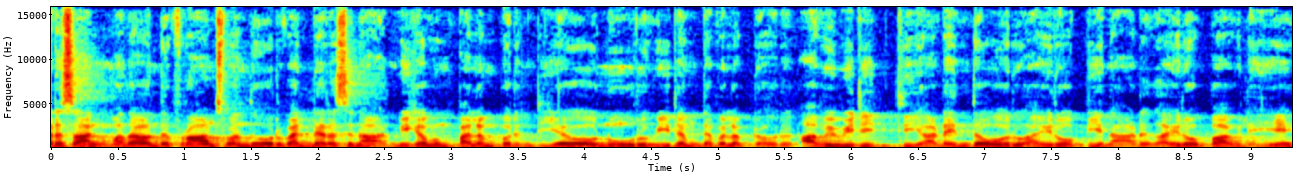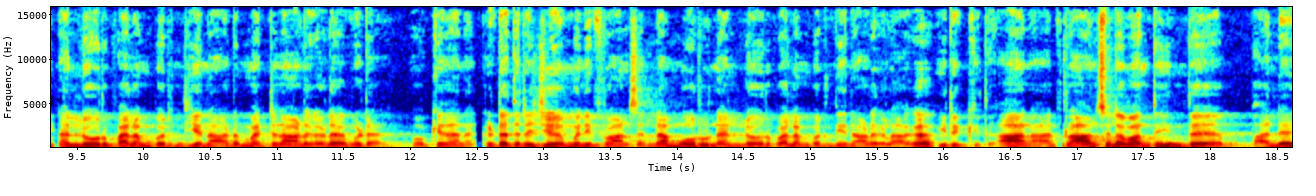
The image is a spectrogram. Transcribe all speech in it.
அரசாங்கம் அதாவது பிரான்ஸ் வந்து ஒரு வல்லரசு நாடு மிகவும் பலம் பொருந்திய ஒரு நூறு வீதம் டெவலப்ட் ஒரு அபிவிருத்தி அடைந்த ஒரு ஐரோப்பிய நாடு. ஐரோப்பாவிலேயே நல்ல ஒரு பலம் பொருந்திய நாடு மற்ற நாடுகளை விட. ஓகே தானே? கிட்டத்தட்ட ஜெர்மனி பிரான்ஸ் எல்லாம் ஒரு நல்ல ஒரு பலம் பொருந்திய நாடுகளாக இருக்குது. ஆனால் பிரான்ஸில் வந்து இந்த பல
